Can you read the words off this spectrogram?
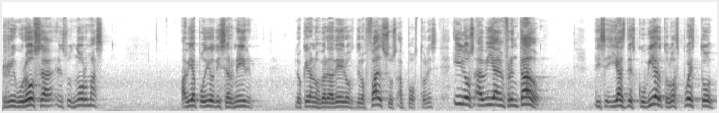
rigurosa en sus normas, había podido discernir lo que eran los verdaderos de los falsos apóstoles y los había enfrentado. Dice, y has descubierto, lo has puesto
